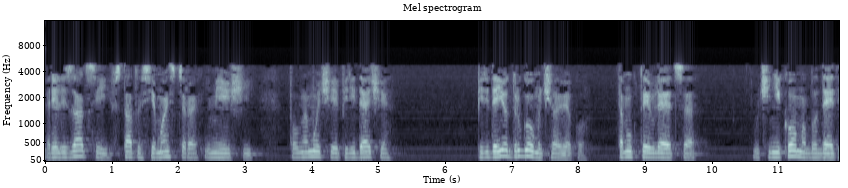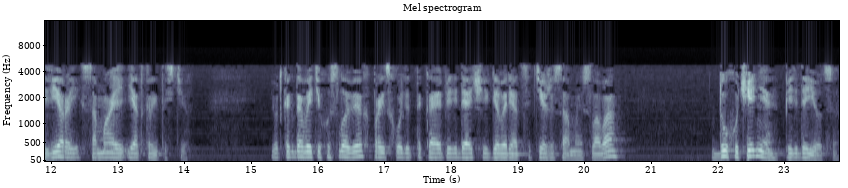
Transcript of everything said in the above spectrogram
реализацией в статусе мастера, имеющий полномочия передачи, передает другому человеку, тому, кто является учеником обладает верой, самай и открытостью. И вот когда в этих условиях происходит такая передача и говорятся те же самые слова, дух учения передается.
